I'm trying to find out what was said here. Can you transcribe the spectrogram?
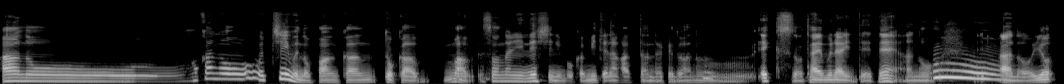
あのー他のチームのファン感とか、まあ、そんなに熱心に僕は見てなかったんだけど、あのー X のタイムラインでね、あの、うん。あの、よ、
